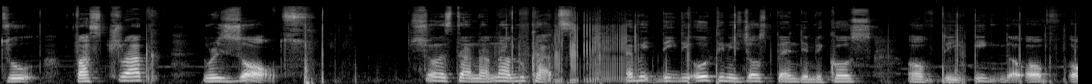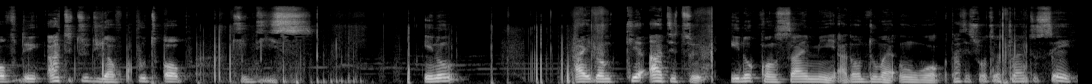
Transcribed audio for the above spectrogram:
to fast track results. You understand now? Now look at every the, the whole thing is just pending because of the of of the attitude you have put up to this. You know, I don't care attitude. You know, consign me. I don't do my own work. That is what you're trying to say.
